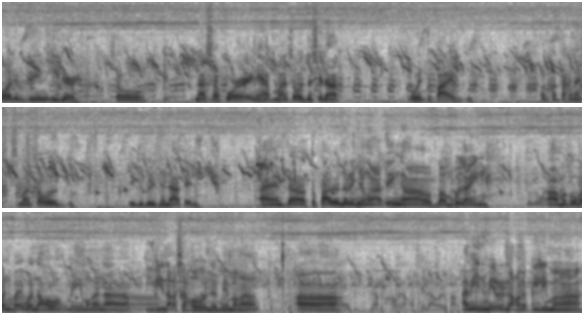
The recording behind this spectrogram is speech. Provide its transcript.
olive green eager. So, nasa 4 and a half months old na sila. Going to 5. Pagpatak na 6 months old, ibibreed na natin. And uh, to follow na rin yung ating uh, bamboo line. Uh, mag one by one ako. May mga napili na kasi ako na may mga uh, I mean, meron ako napili mga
